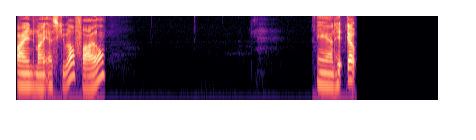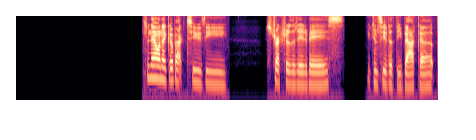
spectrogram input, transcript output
find my SQL file, and hit Go. So now when I go back to the structure of the database, you can see that the backup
